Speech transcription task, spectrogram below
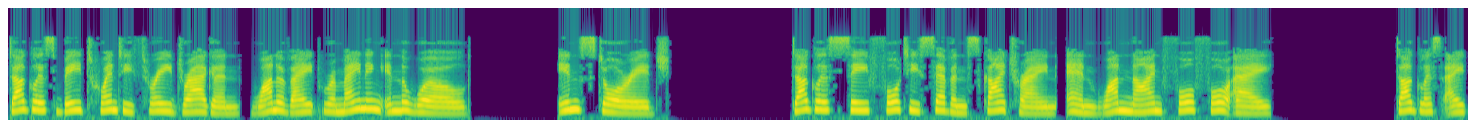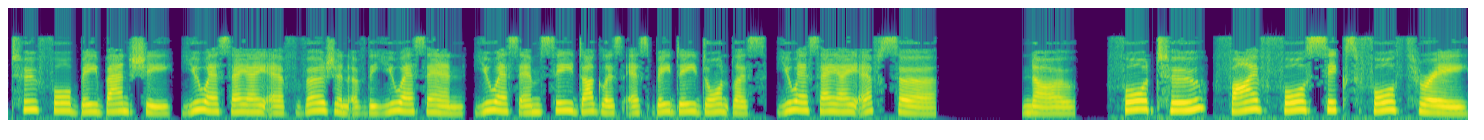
Douglas B-23 Dragon, one of eight remaining in the world. In storage Douglas C-47 Skytrain, N1944A Douglas A-24B Banshee, USAAF version of the USN, USMC Douglas SBD Dauntless, USAAF Sir. No. 42 54643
